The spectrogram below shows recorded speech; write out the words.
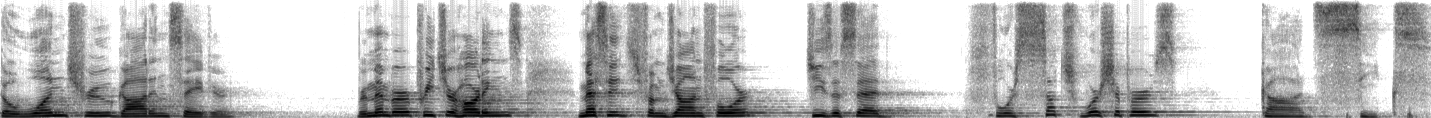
the one true God and Savior. Remember Preacher Harding's message from John 4? Jesus said, For such worshipers, God seeks.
